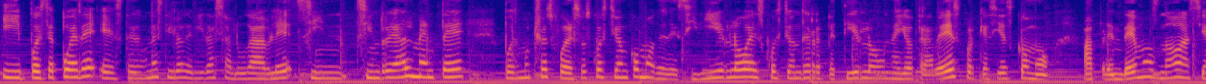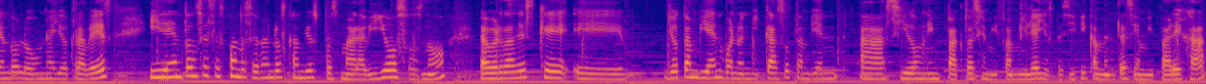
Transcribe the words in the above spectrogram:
y pues se puede este, de un estilo de vida saludable sin, sin realmente pues mucho esfuerzo, es cuestión como de decidirlo, es cuestión de repetirlo una y otra vez, porque así es como aprendemos, ¿no? Haciéndolo una y otra vez, y entonces es cuando se ven los cambios pues maravillosos, ¿no? La verdad es que... Eh, yo también, bueno, en mi caso también ha sido un impacto hacia mi familia y específicamente hacia mi pareja,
